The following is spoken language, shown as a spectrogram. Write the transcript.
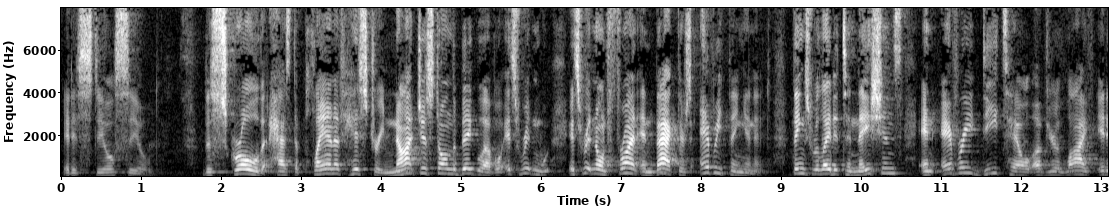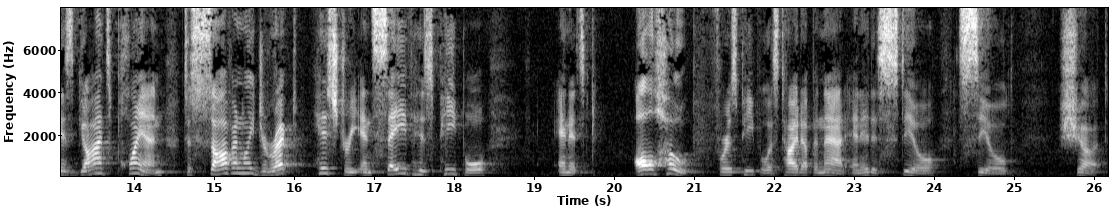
It is still sealed the scroll that has the plan of history, not just on the big level. It's written, it's written on front and back. There's everything in it. Things related to nations and every detail of your life. It is God's plan to sovereignly direct history and save his people. And it's all hope for his people is tied up in that, and it is still sealed shut.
